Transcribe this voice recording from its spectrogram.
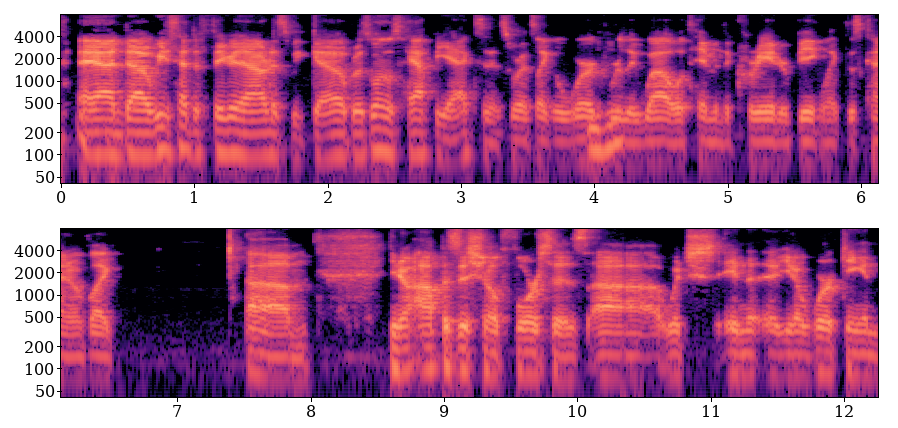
and uh, we just had to figure it out as we go. But it was one of those happy accidents where it's like it worked mm-hmm. really well with him and the creator being like this kind of like um, you know oppositional forces uh, which in the, you know working and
